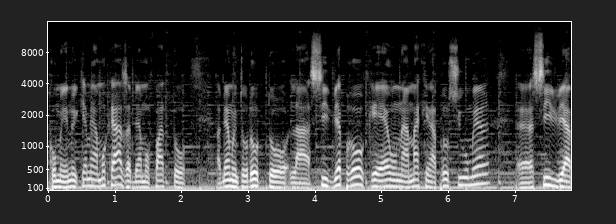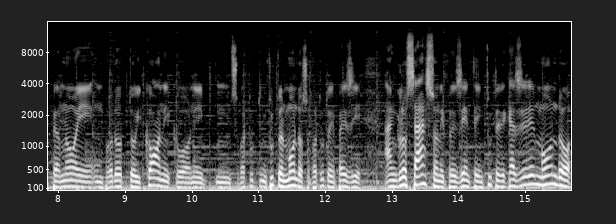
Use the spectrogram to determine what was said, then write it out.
come noi chiamiamo casa abbiamo fatto abbiamo introdotto la Silvia Pro che è una macchina prosumer eh, Silvia per noi un prodotto iconico nei, mm, in tutto il mondo, soprattutto nei paesi anglosassoni, presente in tutte le case del mondo,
